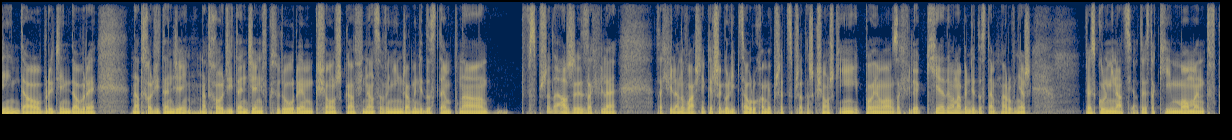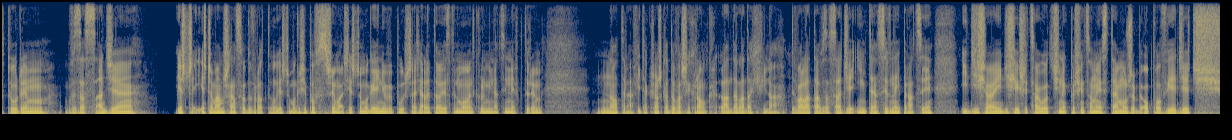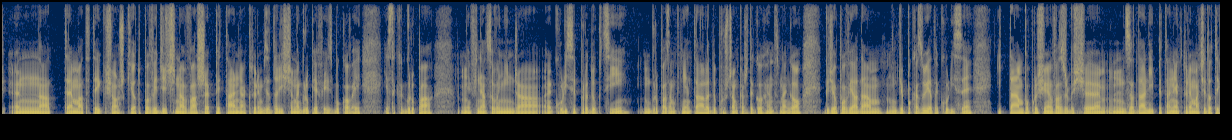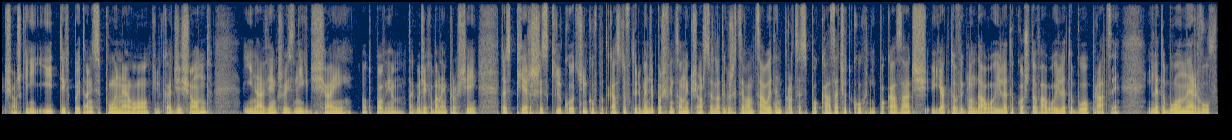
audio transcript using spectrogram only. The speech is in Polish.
Dzień dobry, dzień dobry. Nadchodzi ten dzień. Nadchodzi ten dzień, w którym książka Finansowy Ninja będzie dostępna w sprzedaży. Za chwilę, za chwilę, no właśnie, 1 lipca uruchomię przedsprzedaż książki i powiem wam za chwilę, kiedy ona będzie dostępna również. To jest kulminacja, to jest taki moment, w którym w zasadzie jeszcze, jeszcze mam szansę odwrotu, jeszcze mogę się powstrzymać, jeszcze mogę jej nie wypuszczać, ale to jest ten moment kulminacyjny, w którym no trafi ta książka do Waszych rąk. Lada, lada chwila. Dwa lata w zasadzie intensywnej pracy. I dzisiaj, dzisiejszy cały odcinek poświęcony jest temu, żeby opowiedzieć na temat tej książki, odpowiedzieć na Wasze pytania, które mi zadaliście na grupie facebookowej. Jest taka grupa mm, Finansowy Ninja e, Kulisy Produkcji, grupa zamknięta, ale dopuszczam każdego chętnego, gdzie opowiadam, gdzie pokazuję te kulisy i tam poprosiłem Was, żebyście mm, zadali pytania, które macie do tej książki i tych pytań spłynęło kilkadziesiąt i na większość z nich dzisiaj odpowiem. Tak będzie chyba najprościej. To jest pierwszy z kilku odcinków podcastów, który będzie poświęcony książce, dlatego że chcę Wam cały ten proces pokazać od kuchni, pokazać jak to wyglądało, ile to kosztowało, ile to było pracy, ile to było nerwów.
